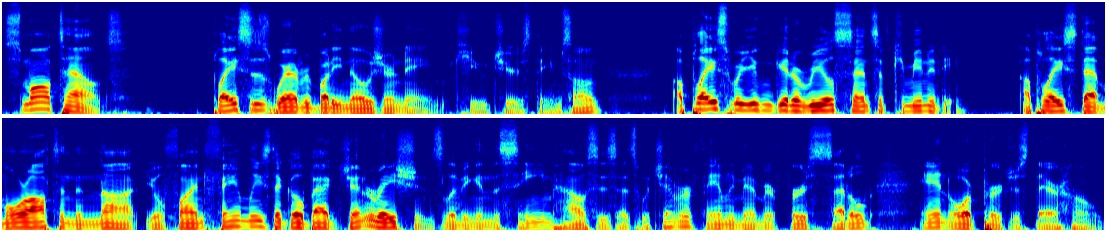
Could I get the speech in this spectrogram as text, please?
Small towns, places where everybody knows your name. Cue Cheers theme song. A place where you can get a real sense of community a place that more often than not you'll find families that go back generations living in the same houses as whichever family member first settled and or purchased their home.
